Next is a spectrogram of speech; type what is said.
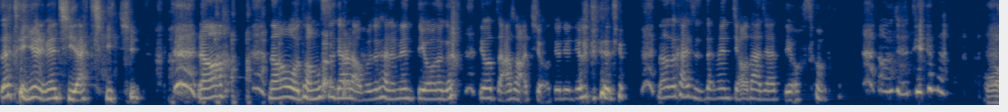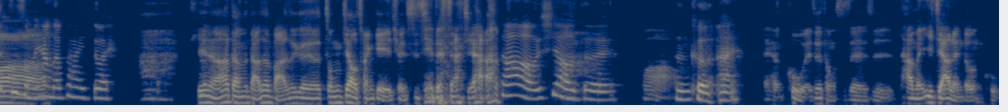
在庭院里面骑来骑去。然后，然后我同事跟他老婆就开始那边丢那个丢杂耍球，丢丢丢丢丢，然后就开始在那边教大家丢什么的。然后我就觉得天哪，哇，是什么样的派对？天啊！他们打算把这个宗教传给全世界的大家，超好笑的，哇，很可爱，哎、欸，很酷哎！这同事真的是，他们一家人都很酷，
